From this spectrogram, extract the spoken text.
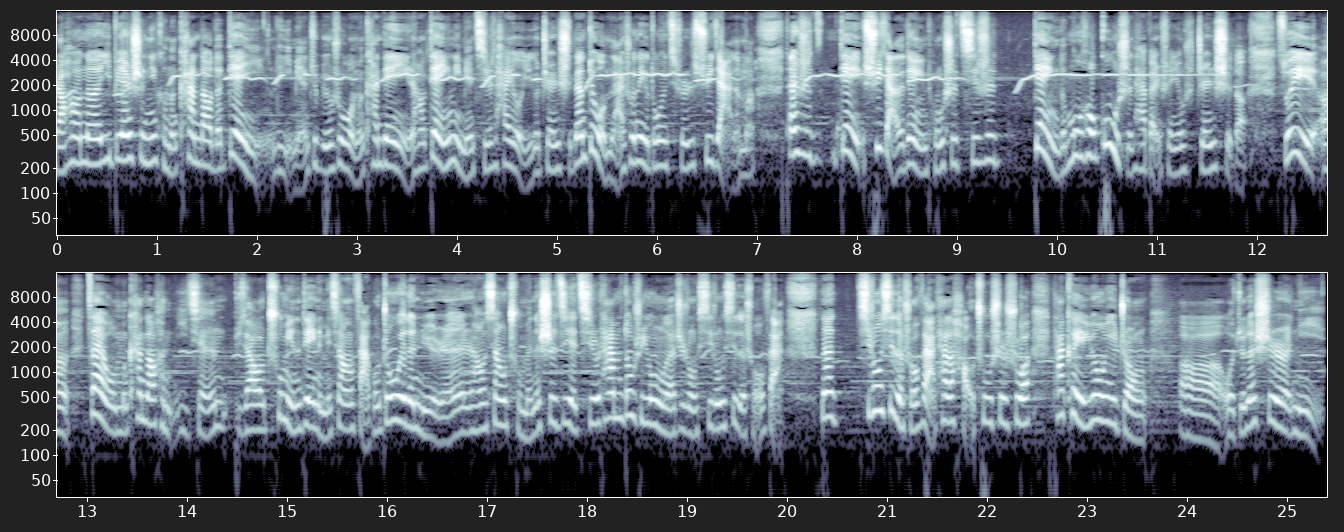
然后呢，一边是你可能看到的电影里面，就比如说我们看电影，然后电影里面其实它有一个真实，但对我们来说那个东西其实是虚假的嘛。但是电影虚假的电影同时其实。电影的幕后故事，它本身又是真实的，所以，嗯，在我们看到很以前比较出名的电影里面，像《法国中尉的女人》，然后像《楚门的世界》，其实他们都是用了这种戏中戏的手法。那戏中戏的手法，它的好处是说，它可以用一种，呃，我觉得是你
